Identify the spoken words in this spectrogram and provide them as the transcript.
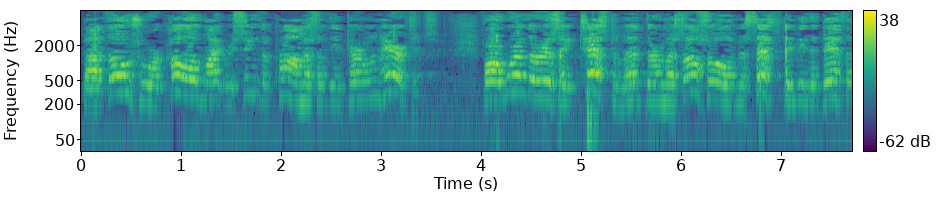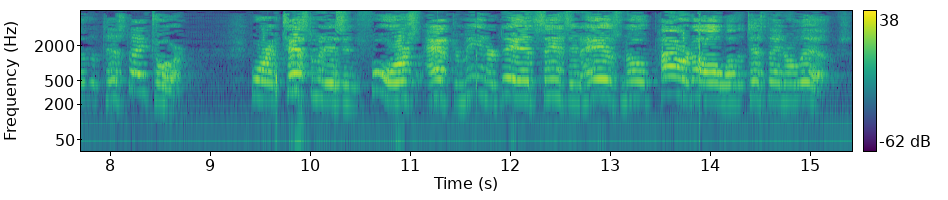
by those who are called might receive the promise of the eternal inheritance. For where there is a testament, there must also of necessity be the death of the testator. For a testament is in force after men are dead, since it has no power at all while the testator lives.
